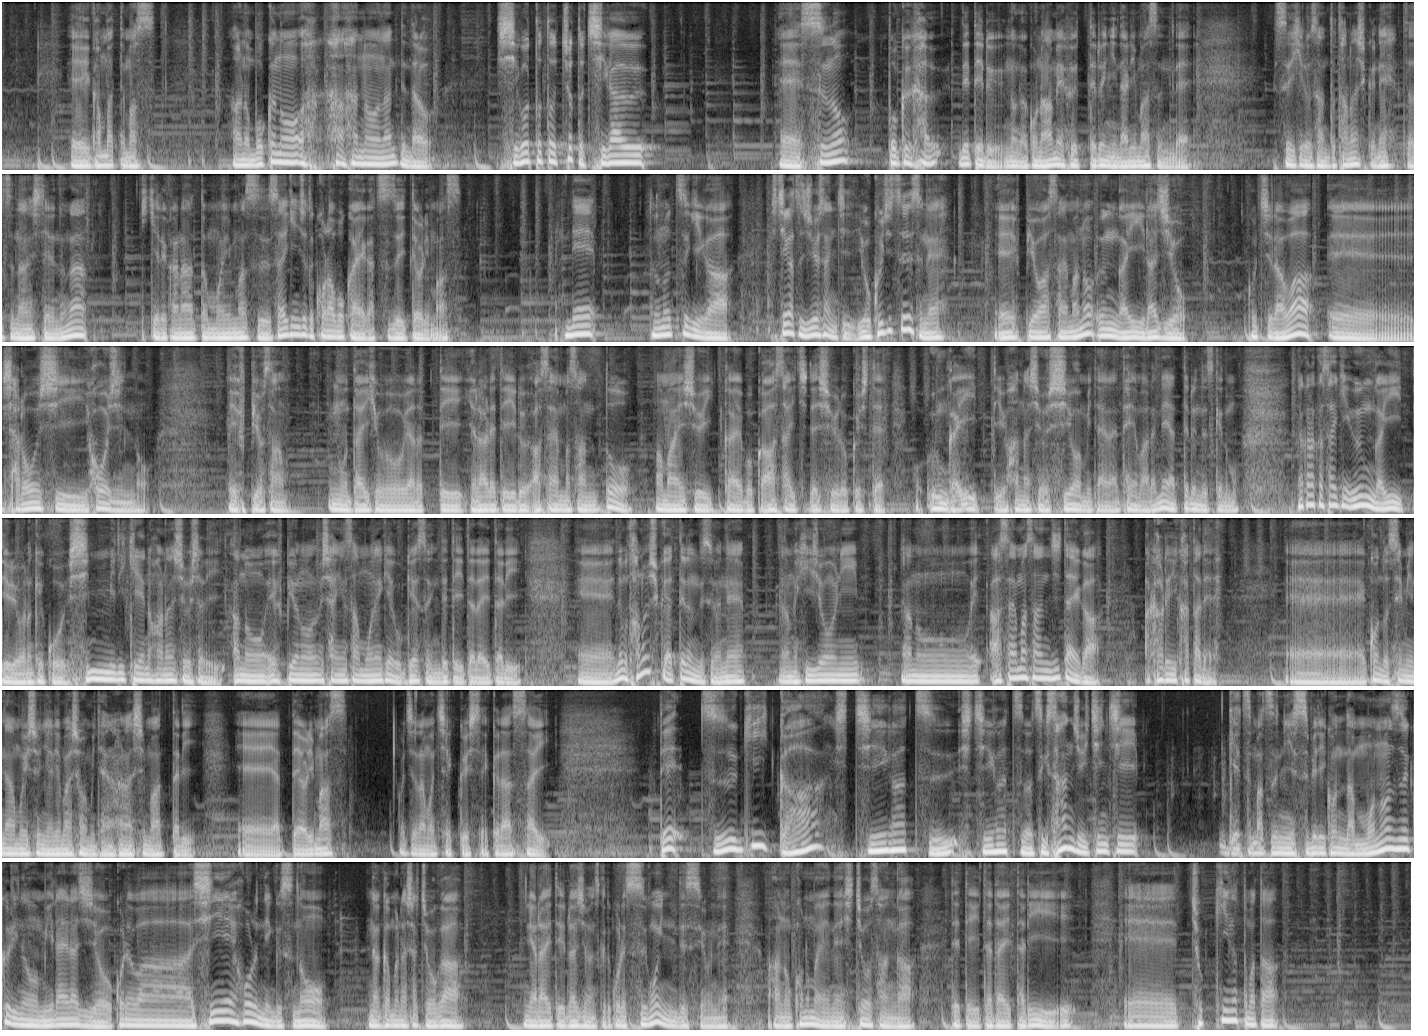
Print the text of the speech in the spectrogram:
えー頑張ってます。あの僕の あのなんて言うんだろう。仕事とちょっと違う、え素の僕が出てるのがこの雨降ってるになりますんで末広さんと楽しくね雑談してるのが聞けるかなと思います。最近ちょっとコラボ会が続いております。でその次が7月13日翌日ですね、FPO 浅山の運がいいラジオ。こちらは、えー社労士法人の FPO さんの代表をやらってやられている浅山さんと、まあ、毎週1回僕朝一で収録して運がいいっていう話をしようみたいなテーマでねやってるんですけどもなかなか最近運がいいっていうような結構しんみり系の話をしたりあの FPO の社員さんもね結構ゲストに出ていただいたり、えーでも楽しくやってるんですよね。あの非常にあのー浅山さん自体が明るい方で、えー今度セミナーも一緒にやりましょうみたいな話もあったり、えーやっております。こちらもチェックしてください。で次が7月？7月は次31日。月末に滑り込んだものづくりの未来ラジオこれは CA ホールディングスの中村社長がやられているラジオなんですけどこれすごいんですよねあのこの前ね市長さんが出ていただいたり、えー直近だとまた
